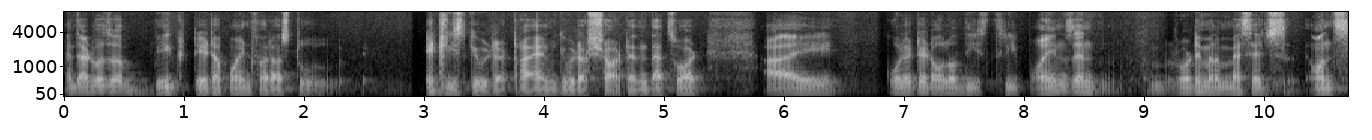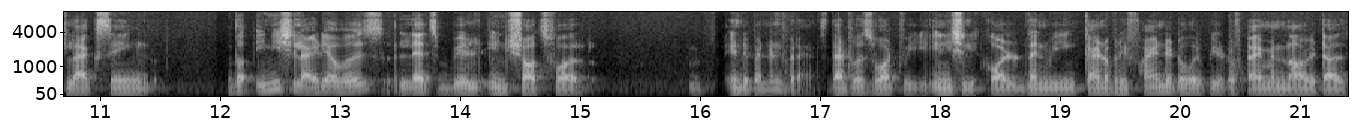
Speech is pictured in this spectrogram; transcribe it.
And that was a big data point for us to at least give it a try and give it a shot. And that's what I collated all of these three points and wrote him a message on Slack saying the initial idea was let's build in shots for independent brands. That was what we initially called. Then we kind of refined it over a period of time, and now it has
